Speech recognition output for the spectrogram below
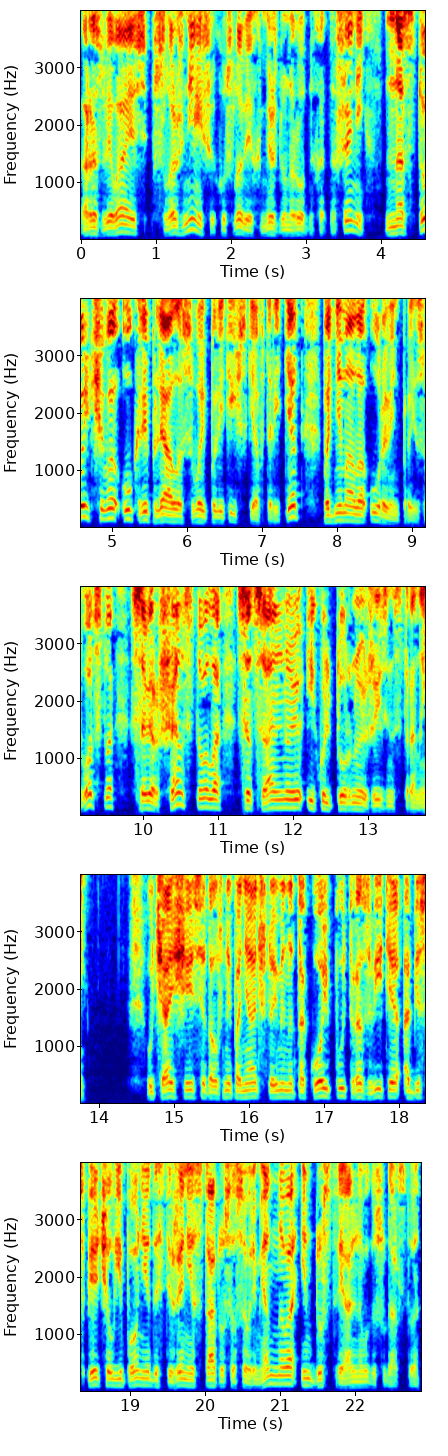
развиваясь в сложнейших условиях международных отношений, настойчиво укрепляла свой политический авторитет, поднимала уровень производства, совершенствовала социальную и культурную жизнь страны. Учащиеся должны понять, что именно такой путь развития обеспечил Японии достижение статуса современного индустриального государства.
